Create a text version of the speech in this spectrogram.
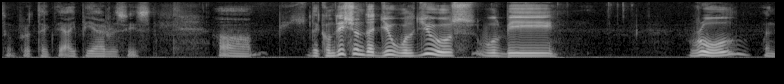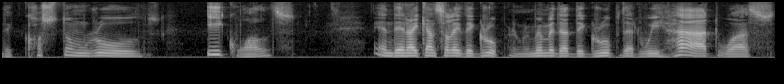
to protect the IP addresses. Uh, the condition that you will use will be rule when the custom rules equals and then I can select the group. And remember that the group that we had was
